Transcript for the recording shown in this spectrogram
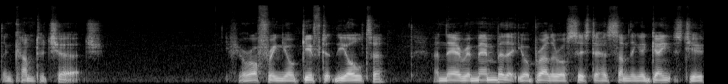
than come to church. If you're offering your gift at the altar, and there remember that your brother or sister has something against you,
